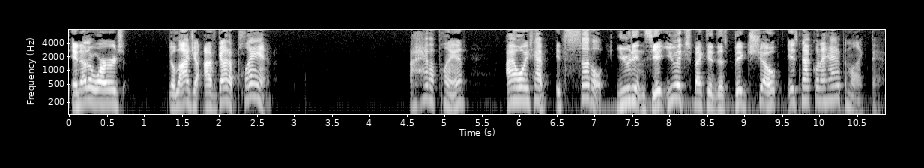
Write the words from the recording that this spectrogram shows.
In other words, Elijah, I've got a plan. I have a plan. I always have. It's subtle. You didn't see it. You expected this big show. It's not going to happen like that.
